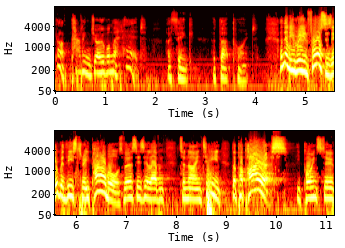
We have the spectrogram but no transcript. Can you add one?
Kind of patting Job on the head, I think, at that point. And then he reinforces it with these three parables, verses 11 to 19. The papyrus, he points to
